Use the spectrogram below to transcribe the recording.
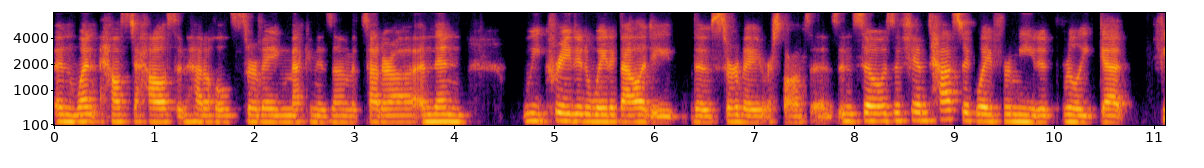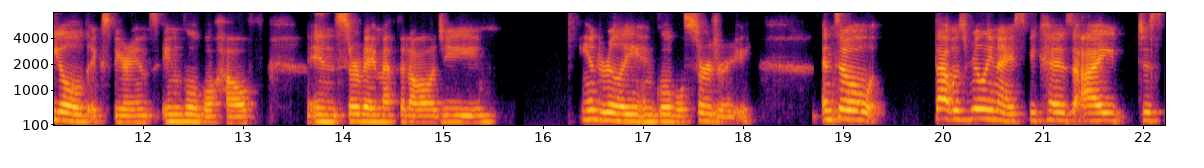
and went house to house and had a whole surveying mechanism, et cetera. And then we created a way to validate those survey responses. And so it was a fantastic way for me to really get field experience in global health, in survey methodology, and really in global surgery. And so that was really nice because I just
